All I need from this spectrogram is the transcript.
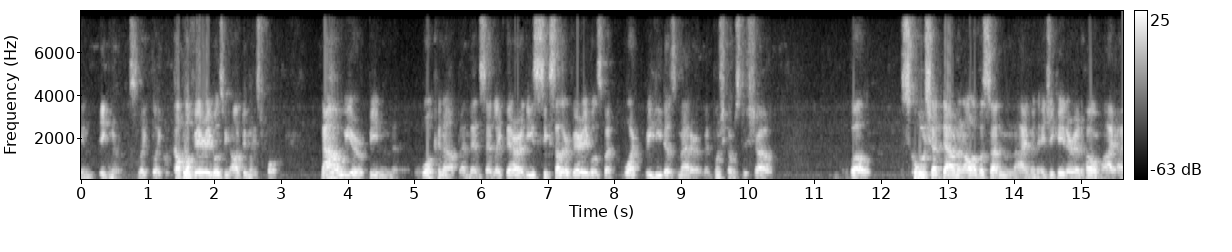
in ignorance, like like a couple of variables we optimized for. Now we are being woken up and then said like there are these six other variables, but what really does matter when push comes to shove? Well, school shut down, and all of a sudden I'm an educator at home. I, I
